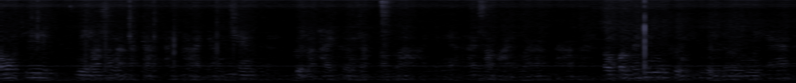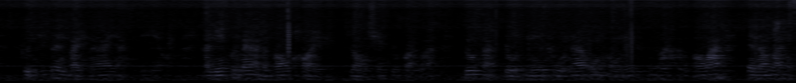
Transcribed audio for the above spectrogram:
โรคที่มีลักษณะอาการคล้ายๆกันเช่นผื่นระคายเคืองจากน้ำลายอย่างเงี้ยได้สบายมากนะครับบางคนไม่ได้มีผื่นที่อื่นเลยมีแค่ผื่นที่เป็นใบหน้าอย่างเดียว อันนี้คุณแม่อาจจะต้องคอยลองเช็คดูก่อนว่าลูกอาจดูดมือถูหน้าอมของเล่นหรือเปล่าเพราะว่าในน้ำลายของ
